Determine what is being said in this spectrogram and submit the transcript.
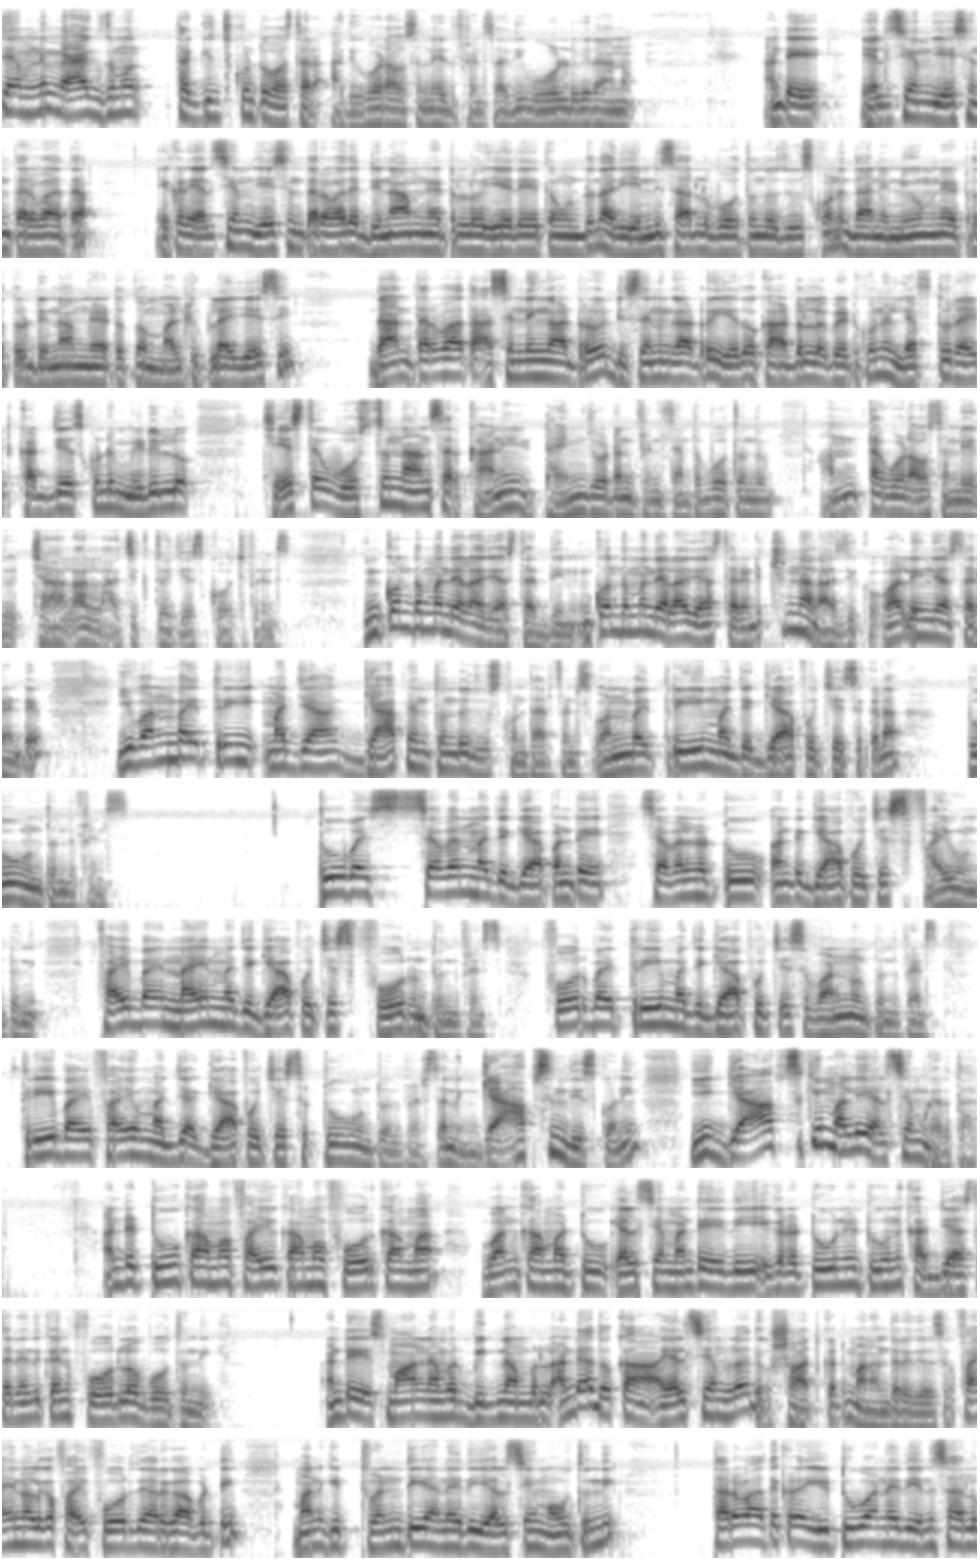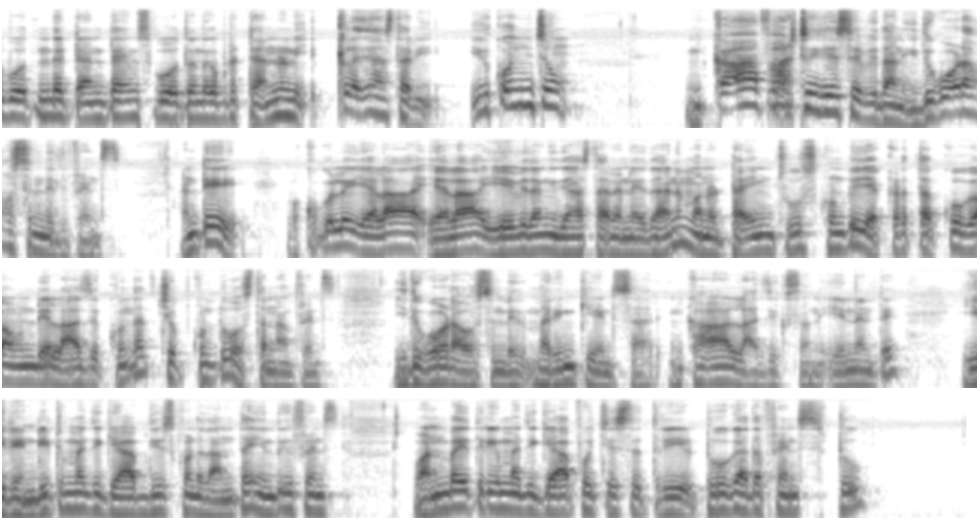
ఎల్సిఎంని maximum తగ్గించుకుంటూ వస్తారు. అది కూడా అవసరం లేదు ఫ్రెండ్స్ అది ఓల్డ్ విధానం. అంటే ఎల్సిఎం చేసిన తర్వాత ఇక్కడ ఎల్సిఎం చేసిన తర్వాత డినామినేటర్లో ఏదైతే ఉంటుందో అది ఎన్నిసార్లు పోతుందో చూసుకొని దాన్ని న్యూమినేటర్తో డినామినేటర్తో మల్టిప్లై చేసి దాని తర్వాత అసెండింగ్ ఆర్డర్ డిసెండింగ్ ఆర్డర్ ఏదో ఒక ఆర్డర్లో పెట్టుకుని లెఫ్ట్ రైట్ కట్ చేసుకుంటూ మిడిల్లో చేస్తే వస్తుంది ఆన్సర్ కానీ టైం చూడండి ఫ్రెండ్స్ ఎంత పోతుందో. అంతా కూడా అవసరం లేదు. చాలా లాజిక్తో చేసుకోవచ్చు ఫ్రెండ్స్ ఇంకొంతమంది ఎలా చేస్తారు దీన్ని? ఇంకొంతమంది ఎలా చేస్తారంటే చిన్న లాజిక్ వాళ్ళు ఏం చేస్తారంటే ఈ వన్ బై త్రీ మధ్య గ్యాప్ ఎంత ఉందో చూసుకుంటారు ఫ్రెండ్స్ వన్ బై త్రీ మధ్య గ్యాప్ వచ్చేసి ఇక్కడ టూ ఉంటుంది ఫ్రెండ్స్ టూ బై సెవెన్ మధ్య గ్యాప్ అంటే సెవెన్లో టూ అంటే గ్యాప్ వచ్చేసి ఫైవ్ ఉంటుంది. ఫైవ్ బై నైన్ మధ్య గ్యాప్ వచ్చేసి ఫోర్ ఉంటుంది ఫ్రెండ్స్. ఫోర్ బై త్రీ మధ్య గ్యాప్ వచ్చేసి వన్ ఉంటుంది ఫ్రెండ్స్. త్రీ బై ఫైవ్ మధ్య గ్యాప్ వచ్చేసి టూ ఉంటుంది ఫ్రెండ్స్. అంటే గ్యాప్స్ని తీసుకొని ఈ గ్యాప్స్కి మళ్ళీ ఎల్సిఎం కడతారు. అంటే two comma five comma four comma one comma two LCM అంటే ఇది ఇక్కడ టూని టూని కట్ చేస్తారు. ఎందుకని ఫోర్లో పోతుంది. అంటే స్మాల్ నెంబర్ బిగ్ నెంబర్ అంటే అదొక ఎల్సిఎంలో అది ఒక షార్ట్ కట్ మనందరికీ తెలుసు. ఫైనల్గా ఫైవ్ ఫోర్ జారు కాబట్టి మనకి ట్వంటీ అనేది ఎల్సిఎం అవుతుంది. తర్వాత ఇక్కడ ఈ టూ అనేది ఎన్నిసార్లు పోతుంది? టెన్ టైమ్స్ పోతుంది కాబట్టి టెన్ ఇట్లా చేస్తారు. ఇది కొంచెం ఇంకా ఫాస్ట్గా చేసే విధానం. ఇది కూడా అవసరం లేదు ఫ్రెండ్స్ అంటే ఒక్కొక్కరు ఎలా ఎలా ఏ విధంగా చేస్తారనే దాన్ని మనం టైం చూసుకుంటూ ఎక్కడ తక్కువగా ఉండే లాజిక్ ఉందని చెప్పుకుంటూ వస్తున్నాం ఫ్రెండ్స్ ఇది కూడా అవసరం లేదు. మరి ఇంకేంటి సార్? ఇంకా లాజిక్స్ ఉన్నాయి ఏంటంటే ఈ రెండింటి మధ్య గ్యాప్ తీసుకునేది అంతా ఎందుకు ఫ్రెండ్స్ వన్ బై త్రీ మధ్య గ్యాప్ వచ్చేస్తే త్రీ టూ కదా ఫ్రెండ్స్ టూ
